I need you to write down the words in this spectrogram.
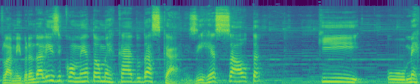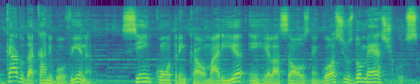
Flamengo Brandalize comenta o mercado das carnes e ressalta que o mercado da carne bovina se encontra em calmaria em relação aos negócios domésticos.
